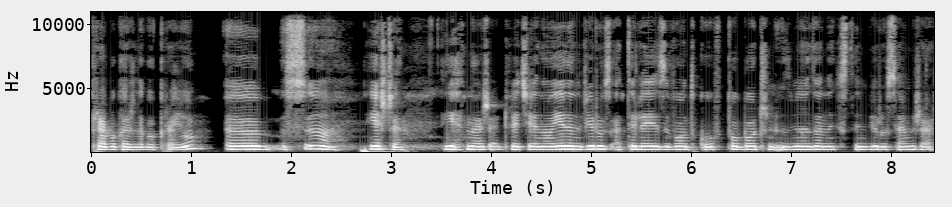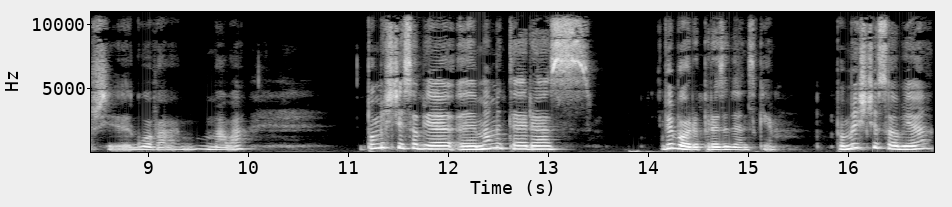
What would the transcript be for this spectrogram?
prawo każdego kraju. Yy, jeszcze jedna rzecz, wiecie, no jeden wirus, a tyle jest wątków pobocznych związanych z tym wirusem, że aż się głowa mała. Pomyślcie sobie, yy, mamy teraz wybory prezydenckie. Pomyślcie sobie,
